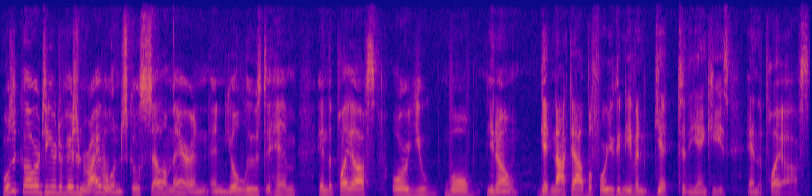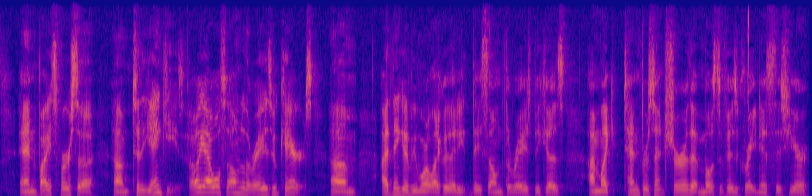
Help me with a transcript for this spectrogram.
we'll just go over to your division rival and just go sell him there, and, and you'll lose to him in the playoffs, or you will, you know, get knocked out before you can even get to the Yankees in the playoffs, and vice versa um, to the Yankees. Oh yeah, we'll sell him to the Rays. Who cares? Um, I think it'd be more likely that he, they sell him to the Rays because I'm like 10% sure that most of his greatness this year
